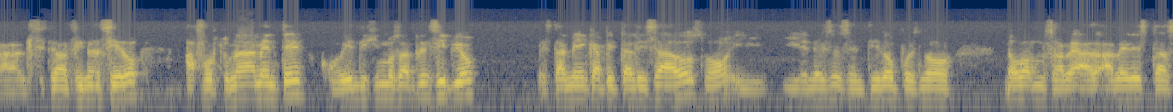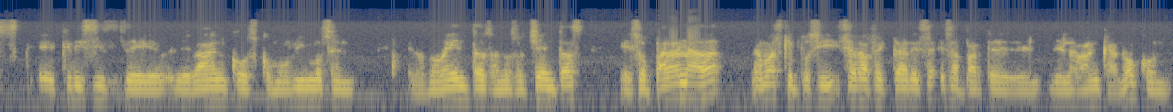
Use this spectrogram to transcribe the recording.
al sistema financiero. Afortunadamente, como bien dijimos al principio, están bien capitalizados, ¿no? Y, en ese sentido, pues no, no vamos a ver, a, ver estas eh, crisis de, bancos como vimos en, en los 90 o en los 80 eso para nada, nada más que pues sí se va a afectar esa, esa parte de, de la banca, ¿no? Con,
